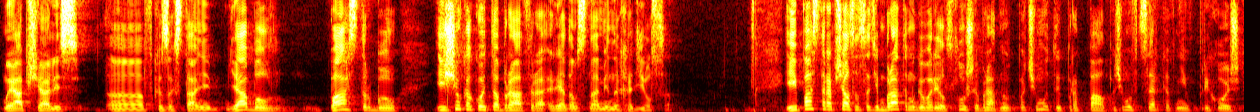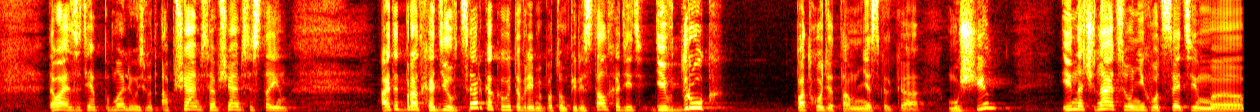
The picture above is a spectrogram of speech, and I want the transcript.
Мы общались э, в Казахстане. Я был пастор был, еще какой-то брат ра- рядом с нами находился. И пастор общался с этим братом и говорил, слушай, брат, ну почему ты пропал, почему в церковь не приходишь? Давай я за тебя помолюсь, вот общаемся, общаемся, стоим. А этот брат ходил в церковь какое-то время, потом перестал ходить. И вдруг подходят там несколько мужчин, и начинаются у них вот с этим э,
